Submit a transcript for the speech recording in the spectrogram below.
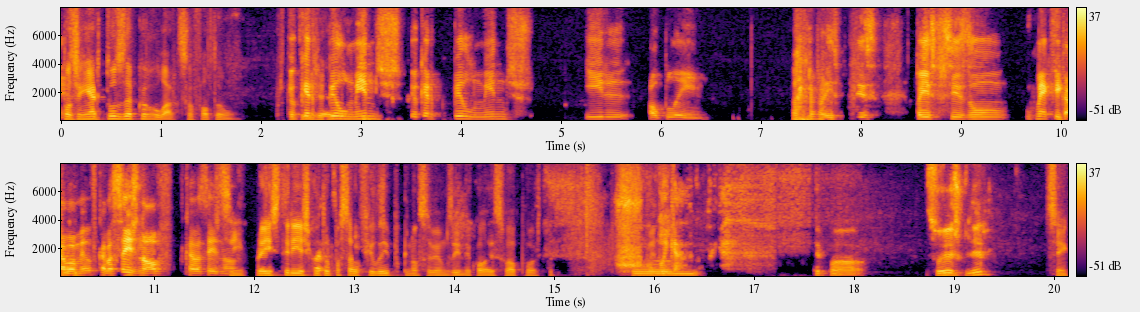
Podes ganhar todos a época rolar, que só falta um. eu quero, pelo é... menos, eu quero pelo menos ir ao play-in. Para isso preciso, para isso preciso um. Como é que ficava o meu? Ficava 6-9. Ficava 6-9. Sim, para isso terias que ultrapassar o Filipe, porque não sabemos ainda qual é a sua aposta. Complicado. Um, epá, sou eu a escolher? Sim.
